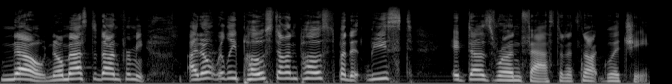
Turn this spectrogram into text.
no, no Mastodon for me. I don't really post on post, but at least it does run fast and it's not glitchy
